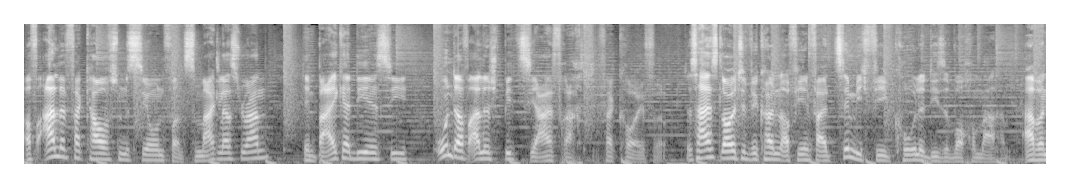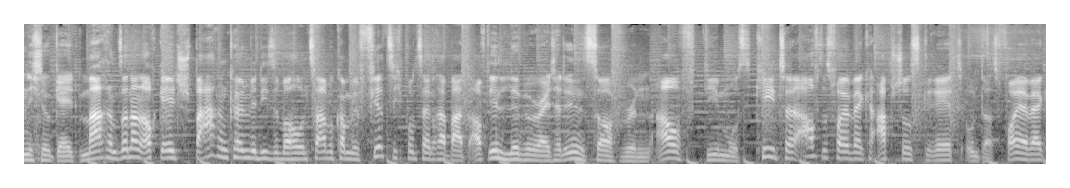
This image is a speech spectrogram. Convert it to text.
auf alle Verkaufsmissionen von Smugglers Run, dem Biker DLC und auf alle Spezialfrachtverkäufe. Das heißt, Leute, wir können auf jeden Fall ziemlich viel Kohle diese Woche machen. Aber nicht nur Geld machen, sondern auch Geld sparen können wir diese Woche. Und zwar bekommen wir 40% Rabatt auf den Liberator, den Sovereign, auf die Muskete, auf das Feuerwerk-Abschussgerät und das Feuerwerk,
